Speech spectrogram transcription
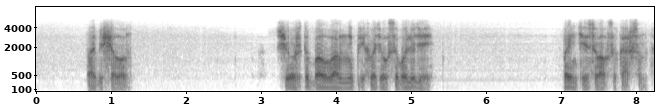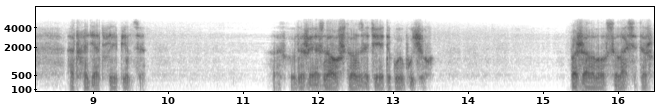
— пообещал он. «Чего же ты, болван, не прихватил с собой людей?» Поинтересовался Карсон, отходя от филиппинца. «Откуда же я знал, что он затеет такую пучу?» Пожаловался Ласситер.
